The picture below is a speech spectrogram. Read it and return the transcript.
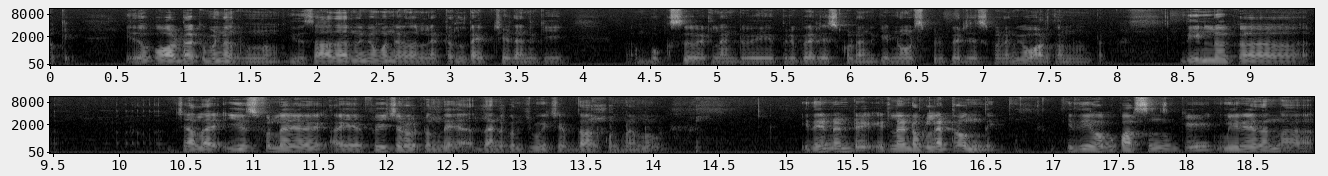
ఓకే. ఇది ఒక వార్డ్ డాక్యుమెంట్ అనుకున్నాం ఇది సాధారణంగా మనం ఏదైనా లెటర్లు టైప్ చేయడానికి బుక్స్ ఇట్లాంటివి ప్రిపేర్ చేసుకోవడానికి నోట్స్ ప్రిపేర్ చేసుకోవడానికి వాడుతూ ఉంటాం. దీనిలో ఒక చాలా యూస్ఫుల్ అయ్యే ఫీచర్ ఒకటి ఉంది. దాని గురించి మీకు చెప్దాం అనుకుంటున్నాను. ఇదేంటంటే ఇట్లాంటి ఒక లెటర్ ఉంది. ఇది ఒక పర్సన్కి మీరు ఏదన్నా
